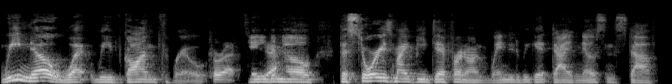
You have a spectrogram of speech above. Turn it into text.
we know what we've gone through. Correct. Even yeah. though the stories might be different on when did we get diagnosed and stuff,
